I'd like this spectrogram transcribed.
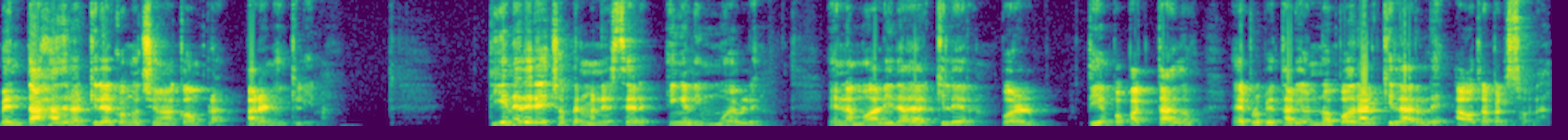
Ventajas del alquiler con opción a compra para el inquilino. Tiene derecho a permanecer en el inmueble en la modalidad de alquiler por el tiempo pactado. El propietario no podrá alquilarle a otra persona.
